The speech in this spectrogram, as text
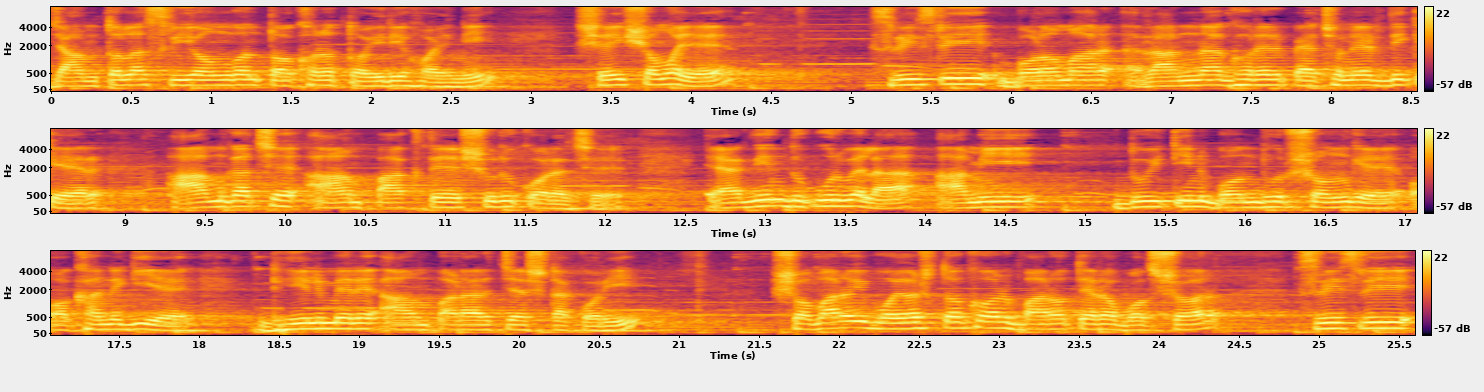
জামতলা শ্রীঅঙ্গন তখনও তৈরি হয়নি। সেই সময়ে শ্রী শ্রী বড়মার রান্নাঘরের পেছনের দিকের আম গাছে আম পাকতে শুরু করেছে। একদিন দুপুরবেলা আমি দুই তিন বন্ধুর সঙ্গে ওখানে গিয়ে ঢিল মেরে আম পাড়ার চেষ্টা করি। সবারই বয়স তখন বারো তেরো বৎসর। শ্রী শ্রী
